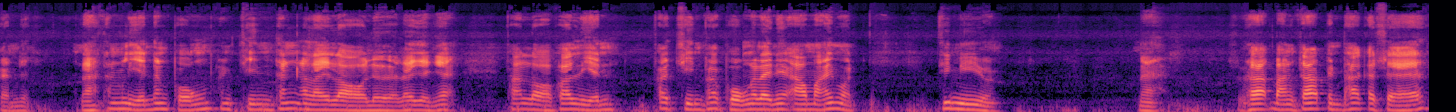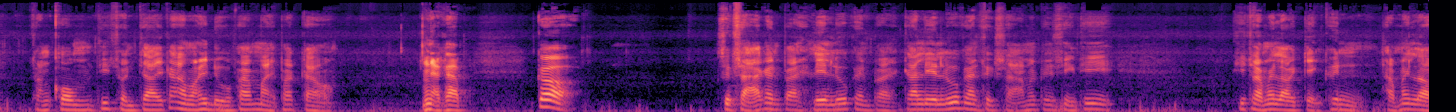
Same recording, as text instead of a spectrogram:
กันเนี่ยนะทั้งเหรียญทั้งผง ทั้งชินทั้งอะไรหล่อเลยอะไรอย่างเงี้ยพระหล่อพระเหรียญพระชินพระผงอะไรเนี่ยเอามาให้หมดที่มีอยู่นะพระบางพระเป็นพระกระแสสังคมที่สนใจก็เอามาให้ดูพระใหม่พระเก่า นะครับ ก็ศึกษากันไป เรียนรู้กันไป การเรียนรู้การศึกษามันเป็นสิ่งที่ที่ทำให้เราเก่งขึ้นทำให้เรา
